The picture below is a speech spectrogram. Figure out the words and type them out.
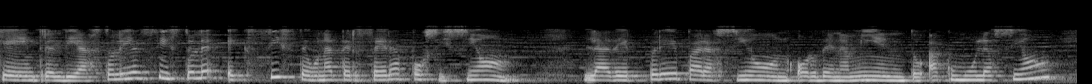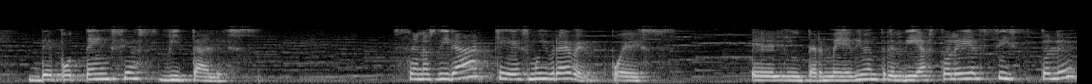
que entre el diástole y el sístole existe una tercera posición la de preparación, ordenamiento, acumulación de potencias vitales. Se nos dirá que es muy breve, pues el intermedio entre el diástole y el sístole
